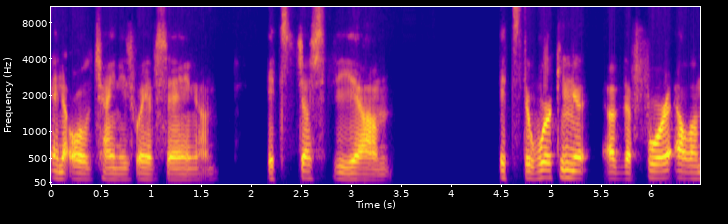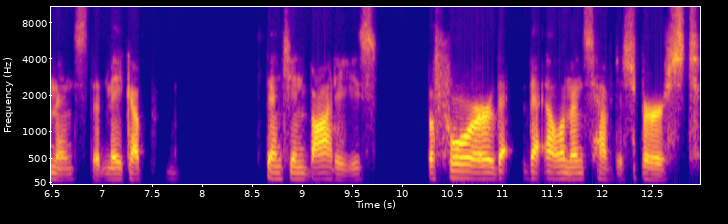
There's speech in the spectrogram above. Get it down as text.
an old Chinese way of saying um, it's just the um, it's the working of the four elements that make up sentient bodies before the, the elements have dispersed.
